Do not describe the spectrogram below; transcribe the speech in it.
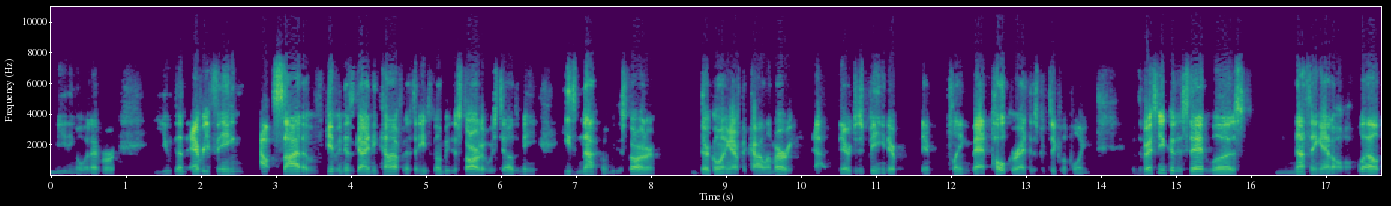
meeting or whatever. You've done everything outside of giving this guy any confidence that he's going to be the starter, which tells me he's not going to be the starter. They're going after Kyler Murray. Uh, they're just being they're they're playing bad poker at this particular point. But the best thing you could have said was nothing at all. Well,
